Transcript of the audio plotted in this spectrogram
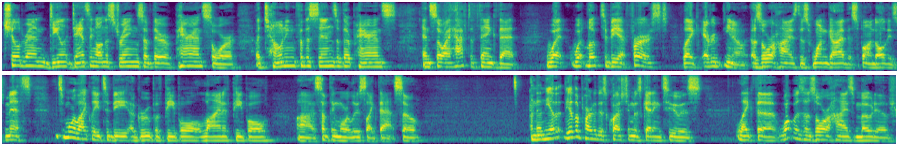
children dealing, dancing on the strings of their parents or atoning for the sins of their parents. And so I have to think that what what looked to be at first like every you know Azor Ahai is this one guy that spawned all these myths. It's more likely to be a group of people, a line of people uh, something more loose like that. So, and then the other the other part of this question was getting to is like the what was Azor Ahai's motive,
